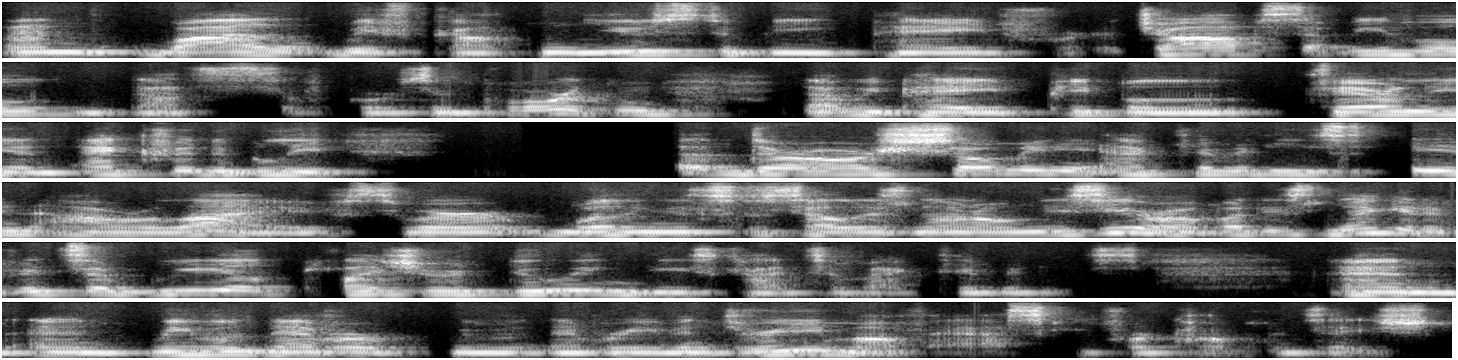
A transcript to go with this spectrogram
and while we've gotten used to being paid for the jobs that we hold, and that's of course important that we pay people fairly and equitably, uh, there are so many activities in our lives where willingness to sell is not only zero but it's negative. It's a real pleasure doing these kinds of activities. And and we would never we would never even dream of asking for compensation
